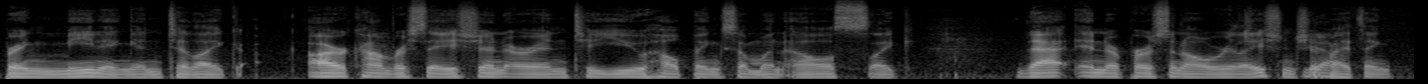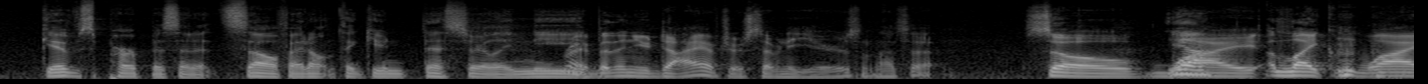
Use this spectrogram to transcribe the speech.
bring meaning into like our conversation or into you helping someone else? Like that interpersonal relationship, Yeah. I think gives purpose in itself. I don't think you necessarily need. right, but then you die after seventy years, and that's it. So Yeah. why, like, why?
